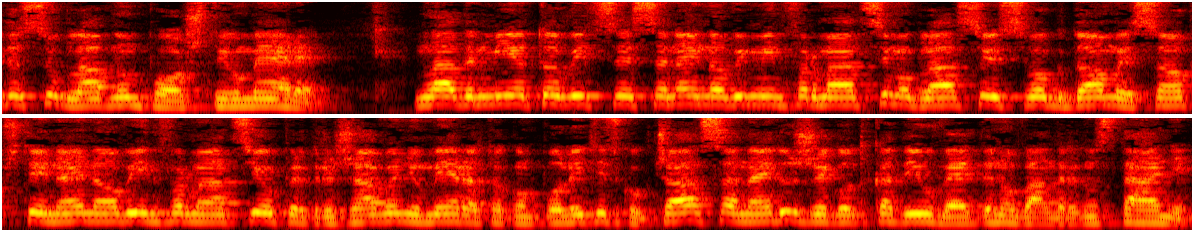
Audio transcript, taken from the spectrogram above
da se uglavnom poštuju mere. Mladen Mijatović se sa najnovim informacijama oglasio iz svog doma i saopštio najnovije informacije o pridržavanju mera tokom policijskog časa, najdužeg od kada je uvedeno vanredno stanje.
